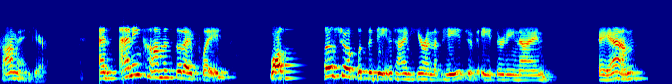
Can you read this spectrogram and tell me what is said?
comment here. And any comments that I place, while they'll show up with the date and time here on the page of 8.39 a.m.,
